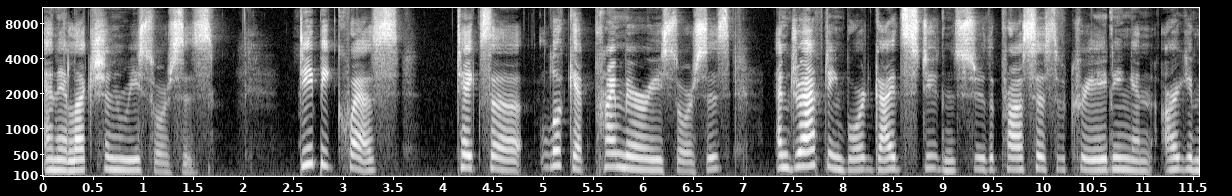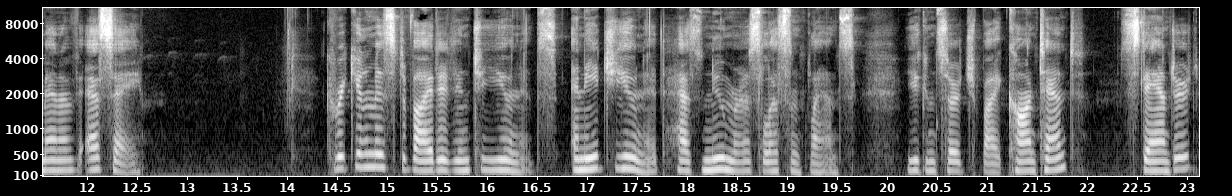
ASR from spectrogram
and election resources. DB quests takes a look at primary sources and drafting board guides students through the process of creating an argumentative essay. Curriculum is divided into units, and each unit has numerous lesson plans. You can search by content, standard,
